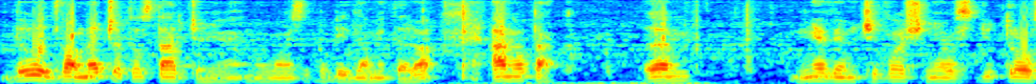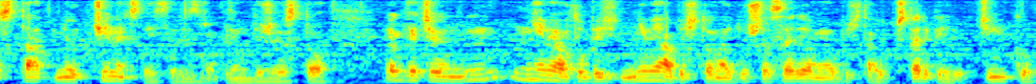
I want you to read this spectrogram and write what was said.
Były dwa mecze, to starczy, nie? Normalnie sobie pobiegamy teraz. A no tak. Em, nie wiem, czy właśnie jutro ostatni odcinek z tej serii zrobię, gdyż jest to, jak wiecie, nie miał to być, nie miała być to najdłuższa seria, miał być tak 4-5 odcinków.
